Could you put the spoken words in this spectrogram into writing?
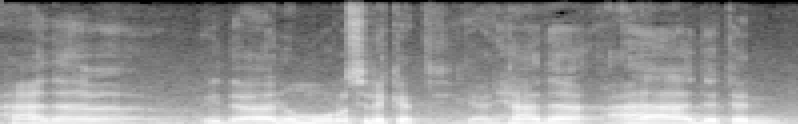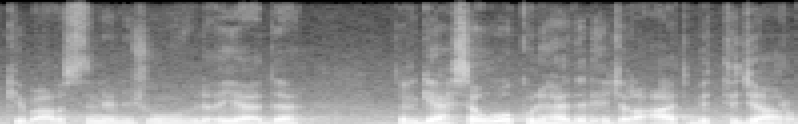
هذا إذا الأمور سلكت يعني هذا عادة كبار السن اللي نشوفهم في العيادة تلقاه سوى كل هذه الإجراءات بالتجارب.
